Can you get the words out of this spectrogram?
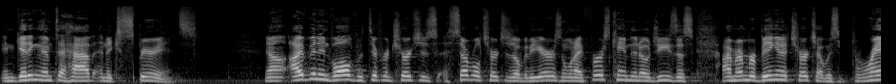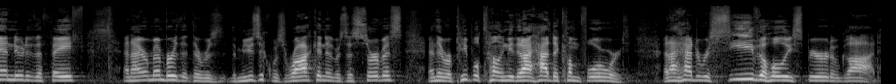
in getting them to have an experience. Now, I've been involved with different churches, several churches over the years, and when I first came to know Jesus, I remember being in a church, I was brand new to the faith, and I remember that there was the music was rocking, there was a service, and there were people telling me that I had to come forward, and I had to receive the Holy Spirit of God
